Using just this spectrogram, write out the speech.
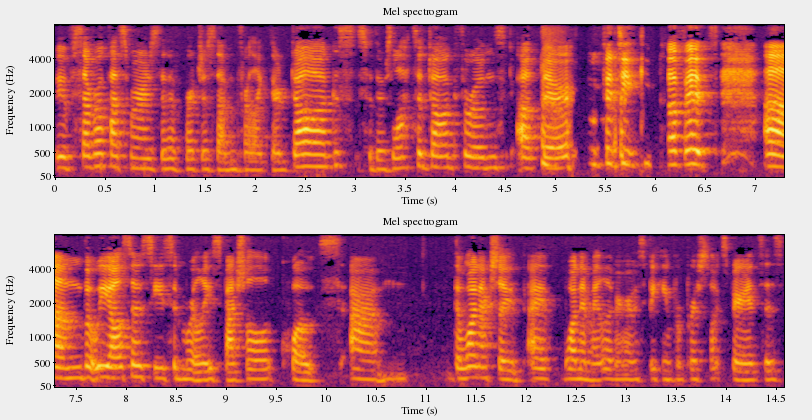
we have several customers that have purchased them for like their dogs. So there's lots of dog thrones out there, petite puppets. Um, but we also see some really special quotes. Um, the one actually, I have one in my living room speaking from personal experiences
